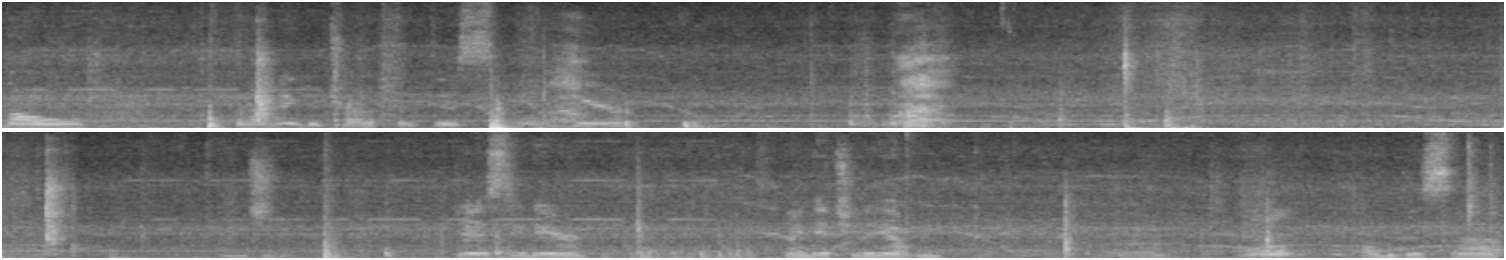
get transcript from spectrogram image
mold, but I need to try to put this in here. Jesse dear, can I get you to help me? Hold this up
